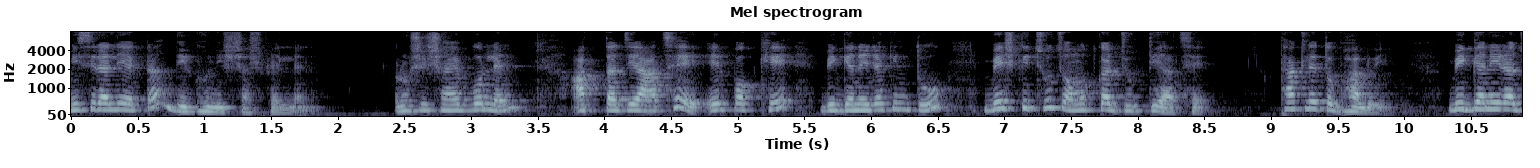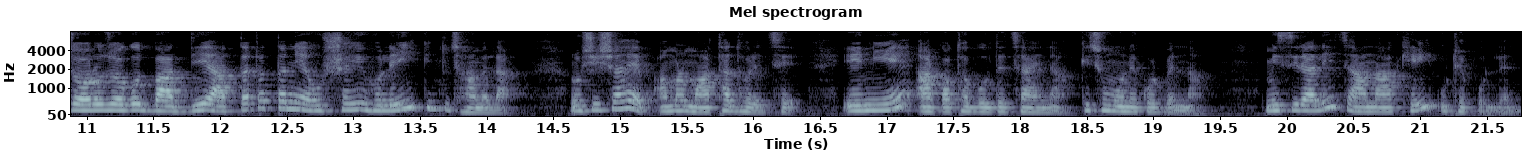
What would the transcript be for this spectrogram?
মিসির আলী একটা দীর্ঘ নিঃশ্বাস ফেললেন। রশিদ সাহেব বললেন, আত্মা যে আছে, এর পক্ষে বিজ্ঞানীরা কিন্তু বেশ কিছু চমৎকার যুক্তি আছে। থাকলে তো ভালোই। বিজ্ঞানীরা জড় জগৎ বাদ দিয়ে আত্মা টাত্মা নিয়ে উৎসাহী হলেই কিন্তু ঝামেলা। রশি সাহেব, আমার মাথা ধরেছে। এ নিয়ে আর কথা বলতে চায় না, কিছু মনে করবেন না। মিসির আলী চা না খেয়েই উঠে পড়লেন।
